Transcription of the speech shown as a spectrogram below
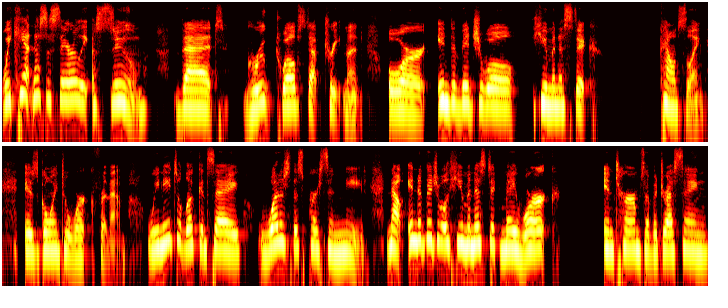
we can't necessarily assume that group 12-step treatment or individual humanistic counseling is going to work for them. We need to look and say what does this person need? Now individual humanistic may work in terms of addressing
